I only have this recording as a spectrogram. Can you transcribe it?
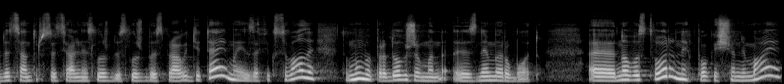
до Центру соціальної служби служби у справах дітей. Ми їх зафіксували, тому ми продовжуємо з ними роботу. Е, Новостворених поки що немає,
